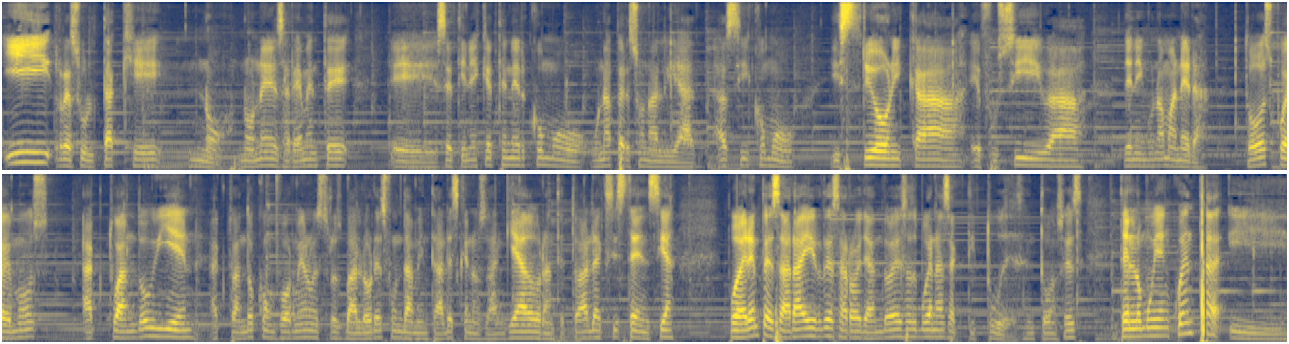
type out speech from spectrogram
Y resulta que no, no necesariamente eh, se tiene que tener como una personalidad así como histriónica, efusiva, de ninguna manera. Todos podemos, actuando bien, actuando conforme a nuestros valores fundamentales que nos han guiado durante toda la existencia, poder empezar a ir desarrollando esas buenas actitudes. Entonces, tenlo muy en cuenta y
